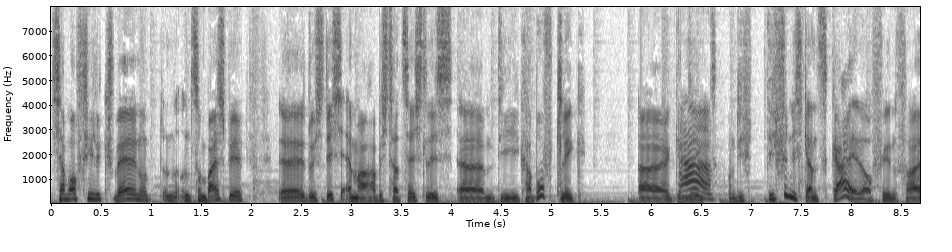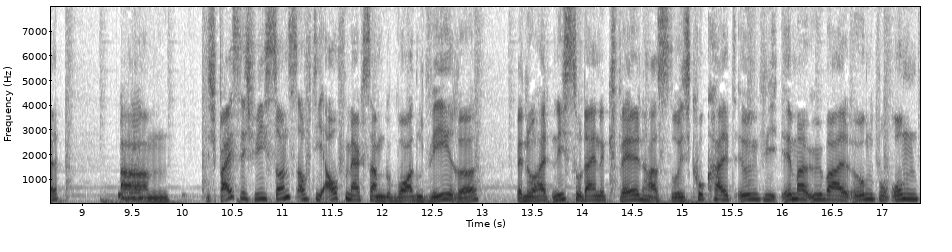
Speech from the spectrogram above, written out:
Ich habe auch viele Quellen und, und, und zum Beispiel äh, durch dich, Emma, habe ich tatsächlich ähm, die Kabuff-Klick äh, gedickt. Ah. Und die, die finde ich ganz geil auf jeden Fall. Ähm, ich weiß nicht, wie ich sonst auf die aufmerksam geworden wäre, wenn du halt nicht so deine Quellen hast. So, ich gucke halt irgendwie immer überall irgendwo rum,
